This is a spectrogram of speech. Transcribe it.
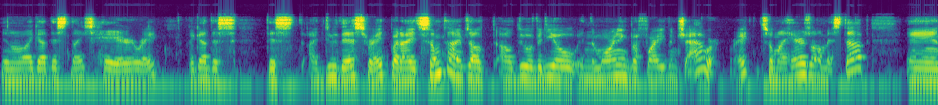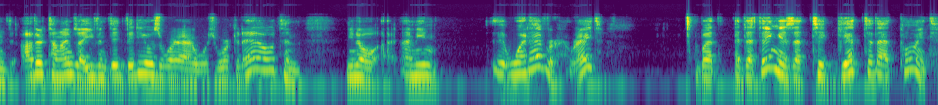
you know I got this nice hair right? I got this this I do this right? But I sometimes I'll I'll do a video in the morning before I even shower right? So my hair's all messed up. And other times I even did videos where I was working out and you know I mean whatever right? But the thing is that to get to that point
